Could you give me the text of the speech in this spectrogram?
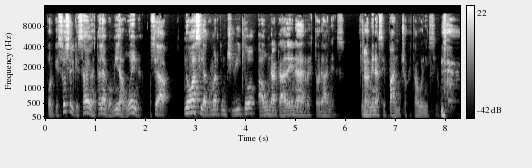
porque sos el que sabe dónde está la comida buena. O sea, no vas a ir a comerte un chivito a una cadena de restaurantes, que Claro. también hace panchos, que está buenísimo.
